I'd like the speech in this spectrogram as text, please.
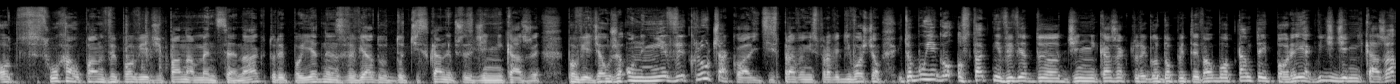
Odsłuchał pan wypowiedzi pana Mencena, który po jednym z wywiadów dociskany przez dziennikarzy powiedział, że on nie wyklucza koalicji z Prawem i Sprawiedliwością. I to był jego ostatni wywiad do dziennikarza, który go dopytywał, bo od tamtej pory, jak widzi dziennikarza,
